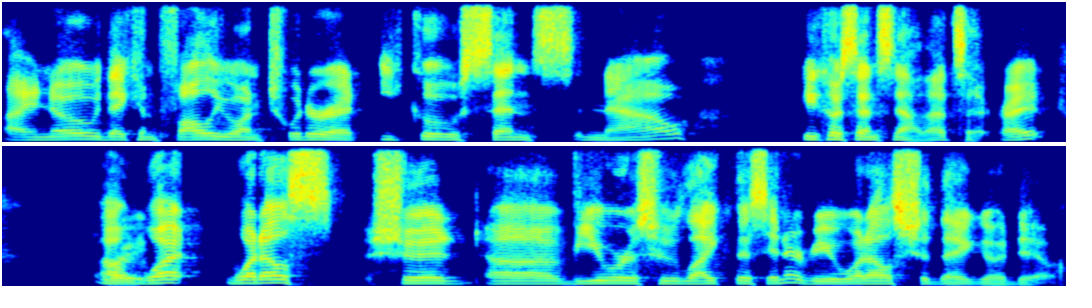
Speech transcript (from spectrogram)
I know they can follow you on Twitter at EcoSense Now. EcoSense Now, that's it, right? Uh, what what else should uh, viewers who like this interview? What else should they go do?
